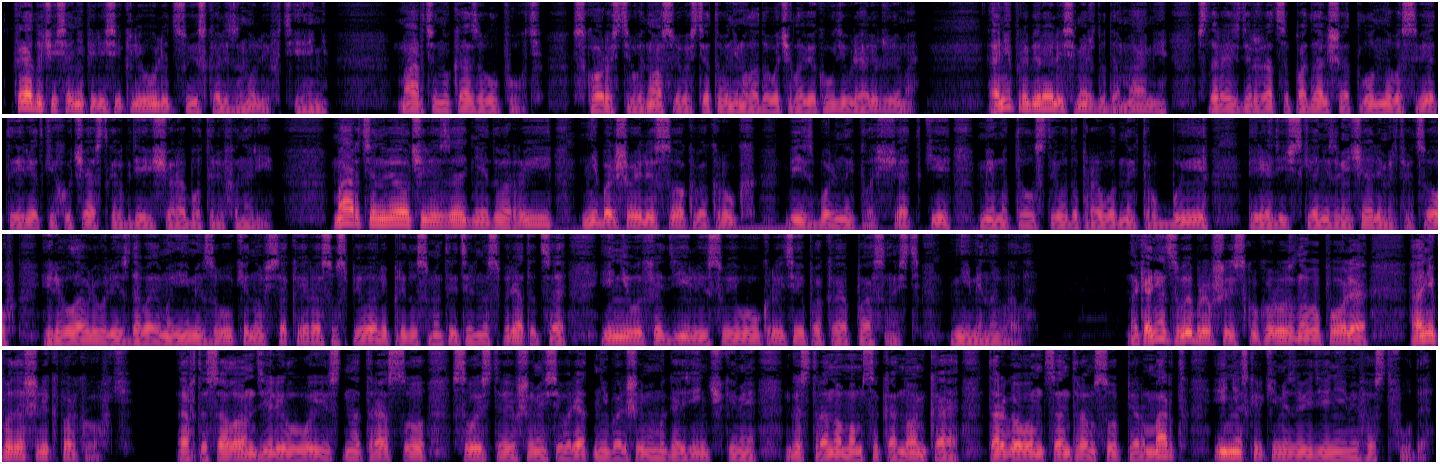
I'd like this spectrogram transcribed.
Крадучись, они пересекли улицу и скользнули в тень. Мартин указывал путь. Скорость и выносливость этого немолодого человека удивляли Джима. Они пробирались между домами, стараясь держаться подальше от лунного света и редких участков, где еще работали фонари. Мартин вел через задние дворы небольшой лесок вокруг бейсбольной площадки, мимо толстой водопроводной трубы. Периодически они замечали мертвецов или улавливали издаваемые ими звуки, но всякий раз успевали предусмотрительно спрятаться и не выходили из своего укрытия, пока опасность не миновала. Наконец, выбравшись с кукурузного поля, они подошли к парковке. Автосалон делил выезд на трассу с выстроившимися в ряд небольшими магазинчиками, гастрономом «Сэкономка», торговым центром «Супермарт» и несколькими заведениями фастфуда.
